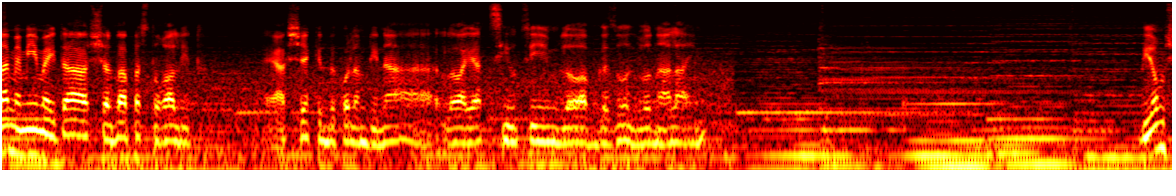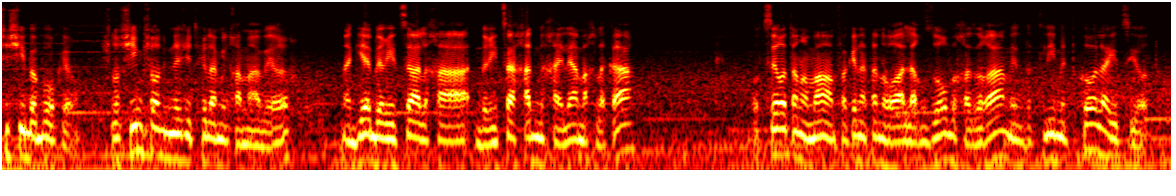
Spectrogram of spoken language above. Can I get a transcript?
באותם ימים הייתה שלווה פסטורלית. היה שקט בכל המדינה, לא היה ציוצים, לא הפגזות ולא נעליים. ביום שישי בבוקר, 30 שעות לפני שהתחילה המלחמה בערך, מגיע בריצה, לך, בריצה אחד מחיילי המחלקה, עוצר אותנו, אמר, המפקד נתן הוראה לחזור בחזרה, מבטלים את כל היציאות.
